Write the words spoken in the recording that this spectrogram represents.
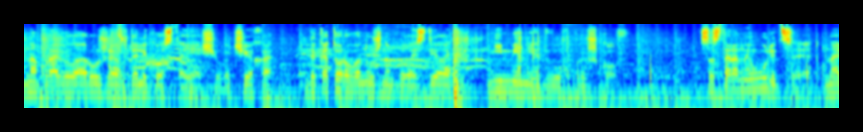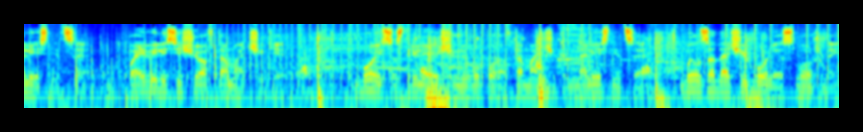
направила оружие в далеко стоящего чеха, до которого нужно было сделать не менее двух прыжков. Со стороны улицы, на лестнице, появились еще автоматчики. Бой со стреляющими в упор автоматчиками на лестнице был задачей более сложной.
